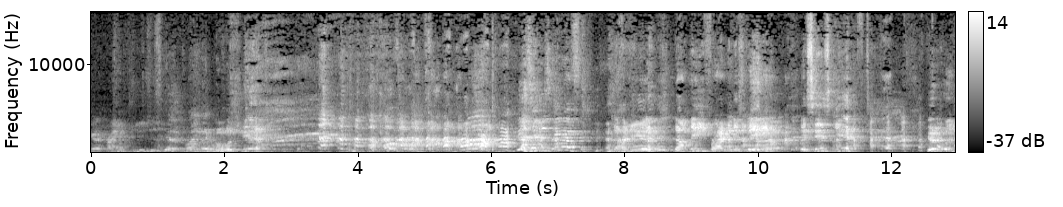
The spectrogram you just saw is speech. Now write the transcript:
got a crank. You got it, Frank? Bullshit. Not you. Not me framing this baby. It's his gift. Good one.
